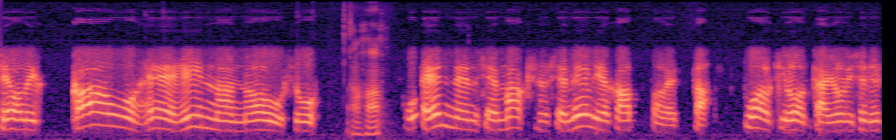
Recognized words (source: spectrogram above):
se oli kauhea hinnan nousu. Aha. Kun ennen se maksoi se neljä kappaletta, puoli kiloa tai oli se nyt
